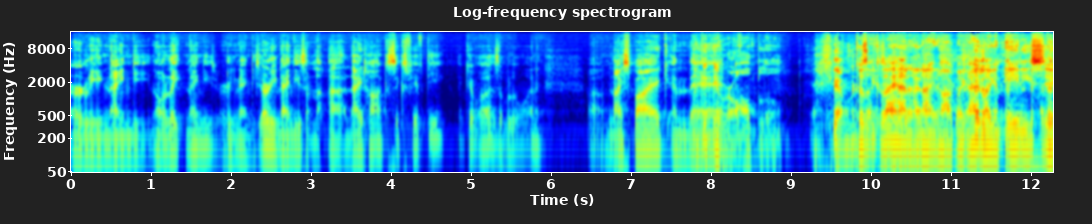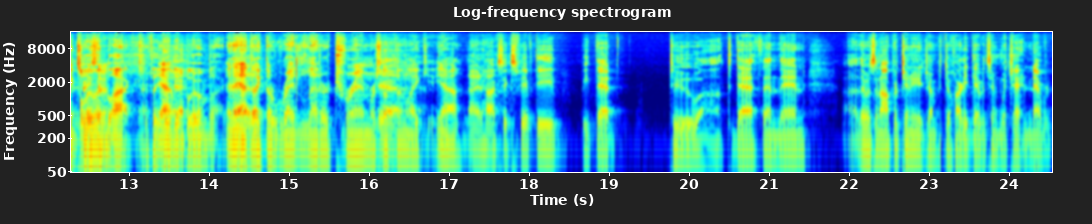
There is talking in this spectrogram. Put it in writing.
Early '90s, no, late '90s, early '90s, early '90s, a uh, Nighthawk 650, I think it was a blue one. Uh, nice bike, and then I think they were all blue. yeah, Because I had a Nighthawk, like I had like an '86 blue and black. I think Yeah. they did blue and black. and they had like the red letter trim or something. Yeah. Like, yeah, Nighthawk 650, beat that to uh, to death, and then uh, there was an opportunity to jump into Harley Davidson, which I had never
